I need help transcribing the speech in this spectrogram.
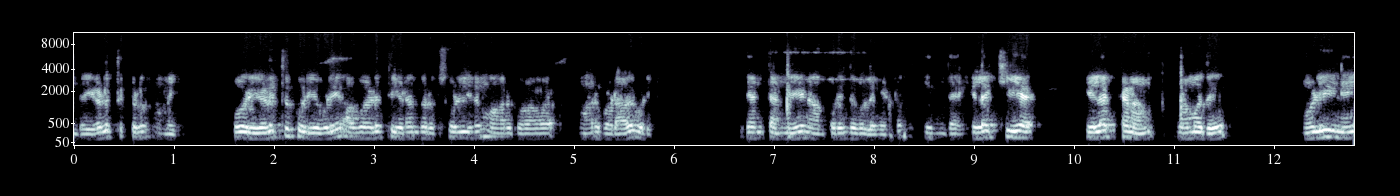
அந்த எழுத்துக்களும் அமையும். ஒரு எழுத்துக்குரிய ஒளி அவ்வெழுத்து இடம்பெறும் சொல்லிலும் மாறுபா மாறுபடாத ஒளி. இதன் தன்மையை நாம் புரிந்து கொள்ள வேண்டும். இந்த இலக்கிய இலக்கணம் நமது மொழியினை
